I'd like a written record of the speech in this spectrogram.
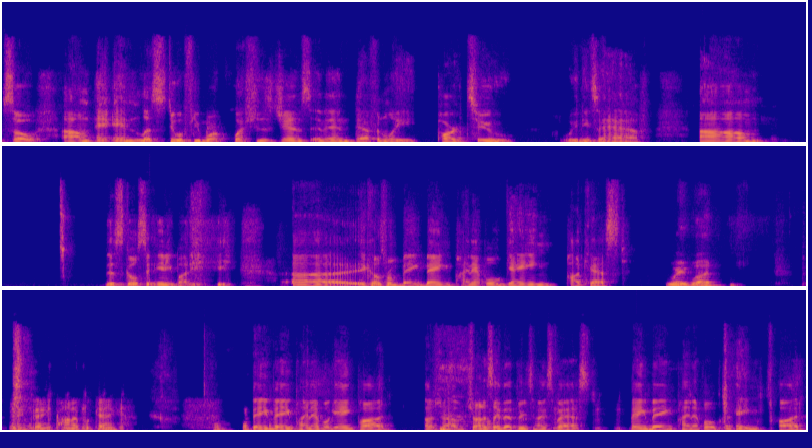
So um and, and let's do a few more questions gents and then definitely part two we need to have. Um this goes to anybody. Uh it comes from bang bang pineapple gang podcast wait what Bang Bang Pineapple Gang. Bang Bang Pineapple Gang Pod. I was, I was trying to say that three times fast. Bang Bang Pineapple Gang Pod.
